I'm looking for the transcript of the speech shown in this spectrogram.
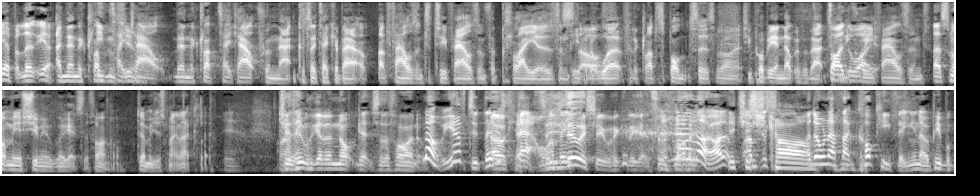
Yeah, but let- yeah, And then the club even take fewer. out. Then the club take out from that because they take about a thousand to two thousand for players and people that work for the club sponsors. Right. So you probably end up with about By twenty-three thousand. That's not me assuming we're going to get to the final. Let me just make that clear. Do you think we're going to not get to the final? No, you have to. There's Okay, doubt. so I you mean- do assume we're going to get to the final? no, I, don't- You I'm just just, can't. I don't have that cocky thing, you know. People,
